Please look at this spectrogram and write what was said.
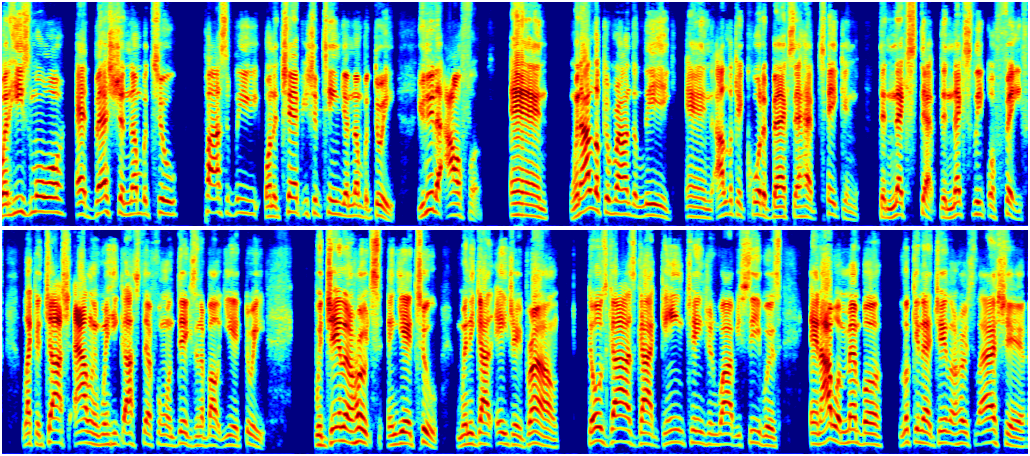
but he's more at best your number two, possibly on a championship team, your number three. You need an alpha. And when I look around the league and I look at quarterbacks that have taken the next step, the next leap of faith, like a Josh Allen when he got Stefon Diggs in about year three, with Jalen Hurts in year two, when he got AJ Brown, those guys got game changing wide receivers. And I remember looking at Jalen Hurts last year,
